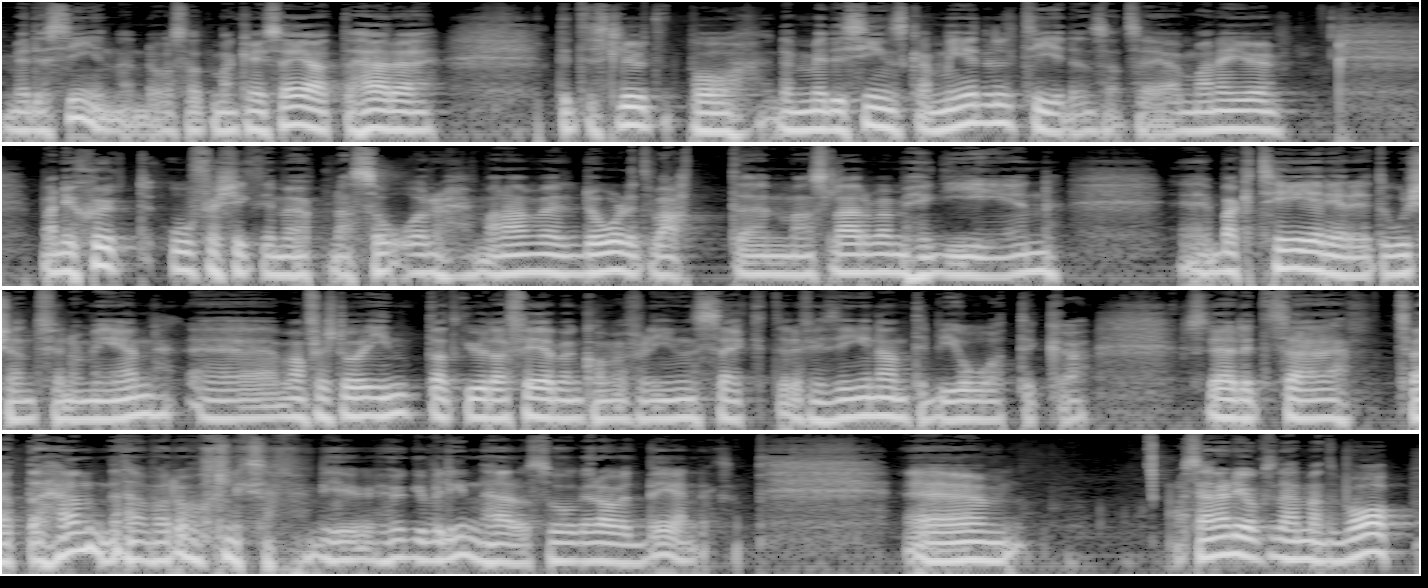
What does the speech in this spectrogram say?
medicinen. Då. Så att man kan ju säga att det här är lite slutet på den medicinska medeltiden så att säga. Man är ju man är sjukt oförsiktig med öppna sår. Man använder dåligt vatten, man slarvar med hygien. Eh, bakterier är ett okänt fenomen. Eh, man förstår inte att gula febern kommer från insekter. Det finns ingen antibiotika. Så det är lite så här, tvätta händerna, vadå? Liksom, vi hugger väl in här och sågar av ett ben. Liksom. Ehm, sen är det också det här med att vap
